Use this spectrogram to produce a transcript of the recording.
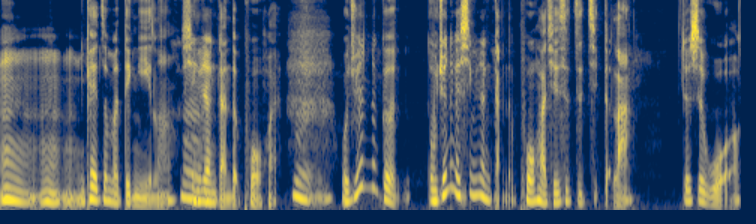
嗯嗯嗯，你可以这么定义啦，信任感的破坏。嗯，我觉得那个，我觉得那个信任感的破坏其实是自己的啦。就是我，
